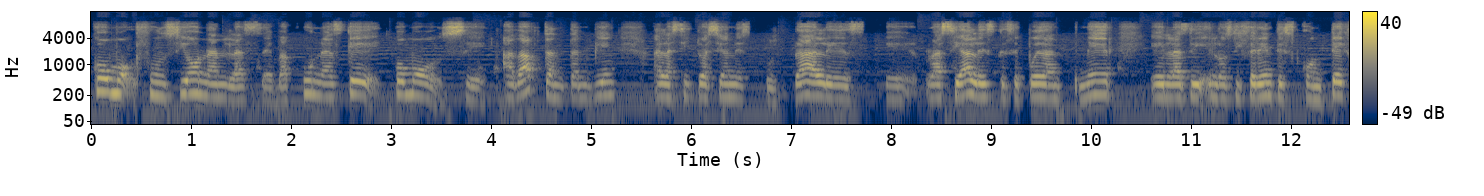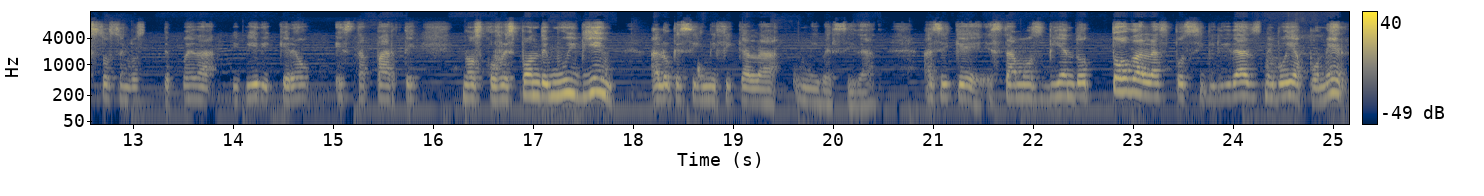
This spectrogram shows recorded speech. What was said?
cómo funcionan las eh, vacunas, que, cómo se adaptan también a las situaciones culturales, eh, raciales que se puedan tener, en, las, en los diferentes contextos en los que se pueda vivir y creo esta parte nos corresponde muy bien a lo que significa la universidad. Así que estamos viendo todas las posibilidades. Me voy a poner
